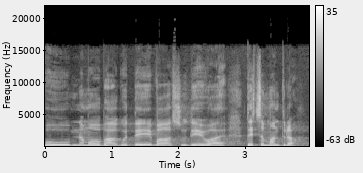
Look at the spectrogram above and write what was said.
Om Namo Bhagavate Vasudevaya. That's a mantra.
